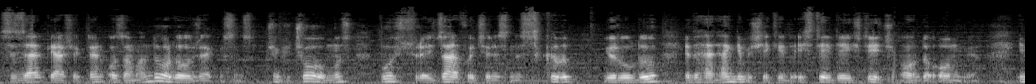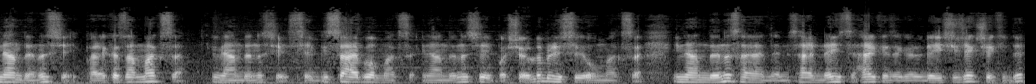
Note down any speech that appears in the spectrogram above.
sizler gerçekten o zaman da orada olacak mısınız? Çünkü çoğumuz bu süreç zarfı içerisinde sıkılıp yorulduğu ya da herhangi bir şekilde isteği değiştiği için orada olmuyor. İnandığınız şey para kazanmaksa, inandığınız şey sevgi sahibi olmaksa, inandığınız şey başarılı birisi olmaksa, inandığınız hayalleriniz her neyse herkese göre değişecek şekilde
